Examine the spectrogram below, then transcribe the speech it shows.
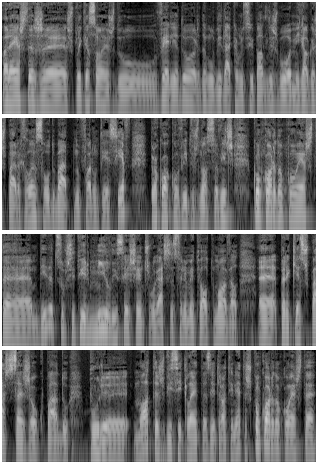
Ora, estas uh, explicações do vereador da Mobilidade Câmara Municipal de Lisboa, Miguel Gaspar, relançam o debate no Fórum TSF, para o qual convido os nossos ouvintes. Concordam com esta medida de substituir 1.600 lugares de estacionamento automóvel uh, para que esse espaço seja ocupado por uh, motas, bicicletas e trotinetas? Concordam com esta,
